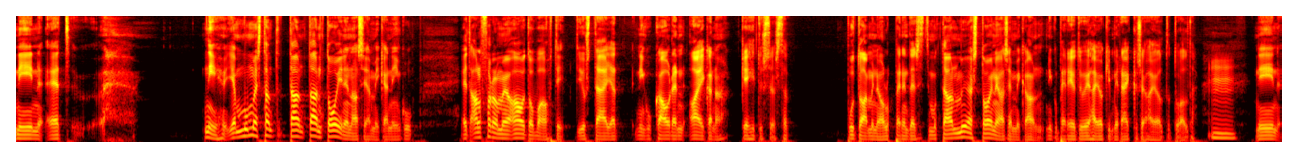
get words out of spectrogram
niin et, niin, ja mun mielestä tämä on, on toinen asia, mikä niinku, että Alfa Romeo autovauhti just tämä ja niin kuin kauden aikana kehitys, josta putoaminen on ollut perinteisesti, mutta tämä on myös toinen asia, mikä on niin kuin periytyy ihan Jokimi Räikkösen ajolta tuolta. Mm. Niin,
